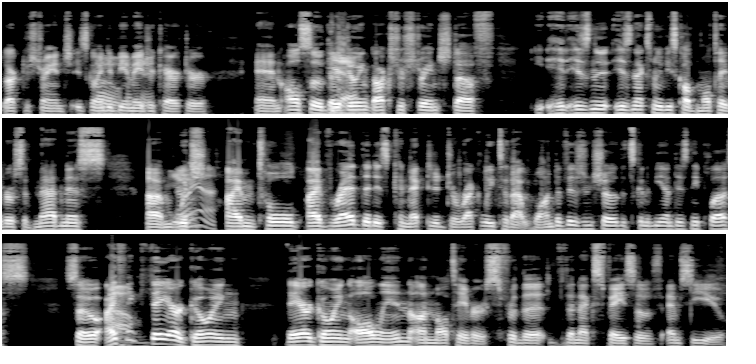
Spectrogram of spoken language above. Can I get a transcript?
Doctor Strange is going to Oh, be a major okay. character, and also they're Yeah. doing Doctor Strange stuff. His his, next movie is called Multiverse of Madness. Um, Yeah. which Oh, yeah. I'm told I've read that is connected directly to that WandaVision show that's going to be on Disney Plus. So I Wow. think they are going they are going all in on multiverse for the the next phase of MCU.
